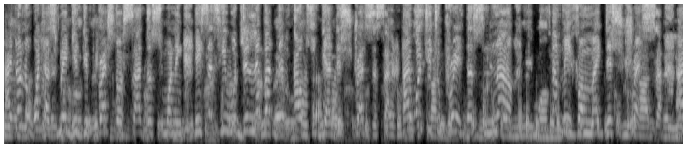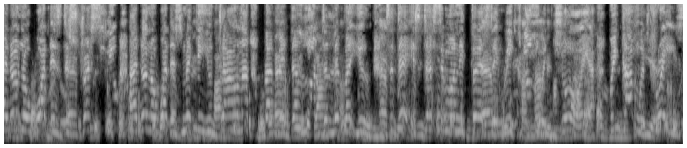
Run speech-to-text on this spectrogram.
I don't know what has made you depressed or sad this morning. He says he would deliver them out of their distresses. I want you to pray this now. Deliver me from my distress. I don't know what is distressing you. I don't know what is making you down, but may the Lord deliver you. Today is Testimony Thursday. We come with joy. We come with praise.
